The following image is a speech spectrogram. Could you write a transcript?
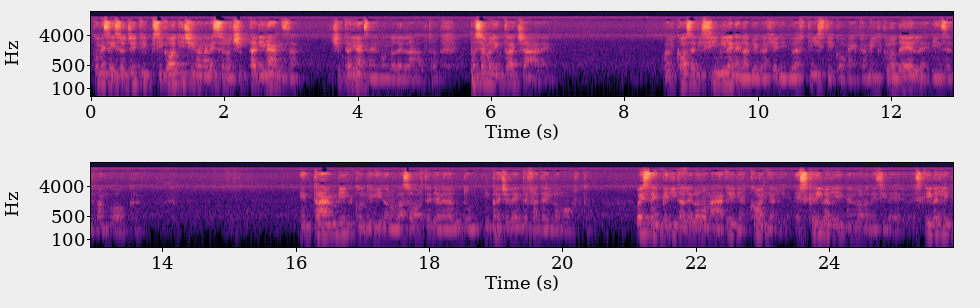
Come se i soggetti psicotici non avessero cittadinanza, cittadinanza nel mondo dell'altro. Possiamo rintracciare qualcosa di simile nella biografia di due artisti come Camille Claudel e Vincent van Gogh Entrambi condividono la sorte di aver avuto un precedente fratello morto. Questo ha impedito alle loro madri di accoglierli e scriverli nel loro desiderio, e scriverli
